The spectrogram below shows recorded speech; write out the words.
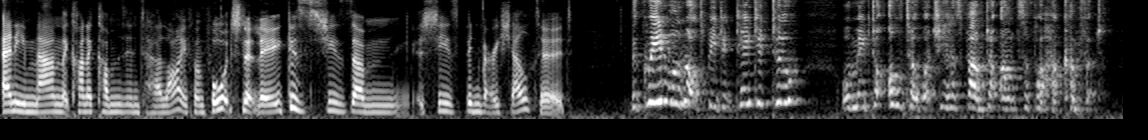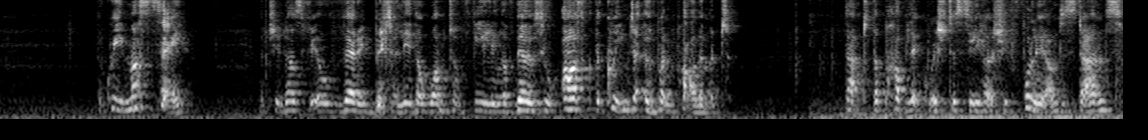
any man that kind of comes into her life, unfortunately, because she's, um, she's been very sheltered. The Queen will not be dictated to or made to alter what she has found to answer for her comfort. The Queen must say that she does feel very bitterly the want of feeling of those who ask the Queen to open Parliament. That the public wish to see her she fully understands.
